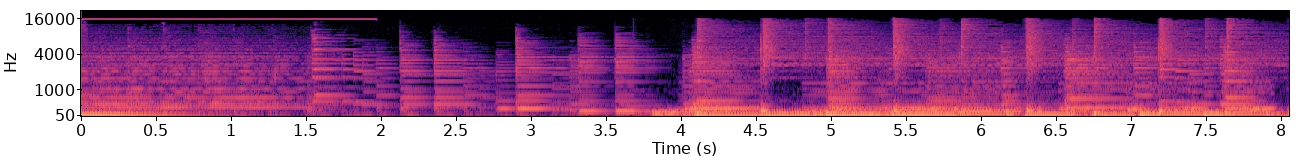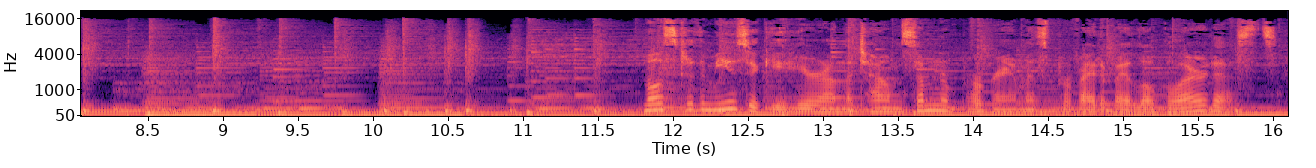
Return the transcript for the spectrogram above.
Most of the music you hear on the Tom Sumner program is provided by local artists.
